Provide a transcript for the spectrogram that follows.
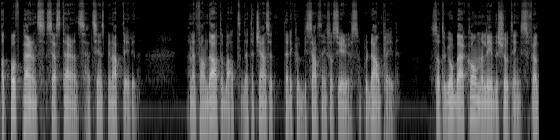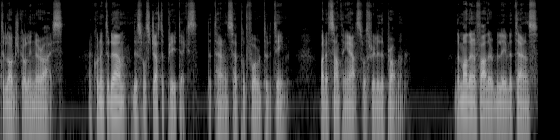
But both parents says Terrence had since been updated and had found out about that the chances that it could be something so serious were downplayed. So to go back home and leave the shootings felt illogical in their eyes. According to them, this was just a pretext that Terrence had put forward to the team, but that something else was really the problem. The mother and father believed that Terrence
